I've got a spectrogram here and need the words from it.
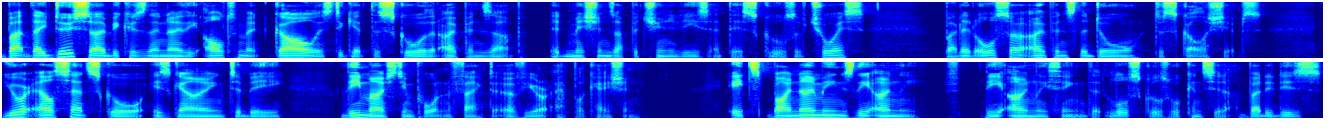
But they do so because they know the ultimate goal is to get the score that opens up admissions opportunities at their schools of choice, but it also opens the door to scholarships. Your LSAT score is going to be the most important factor of your application. It's by no means the only the only thing that law schools will consider, but it is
